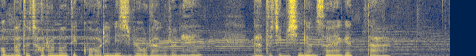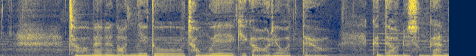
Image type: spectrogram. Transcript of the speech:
엄마도 저런 옷 입고 어린이집에 오라 그러네. 나도 좀 신경 써야겠다. 처음에는 언니도 정우의 얘기가 어려웠대요. 근데 어느 순간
